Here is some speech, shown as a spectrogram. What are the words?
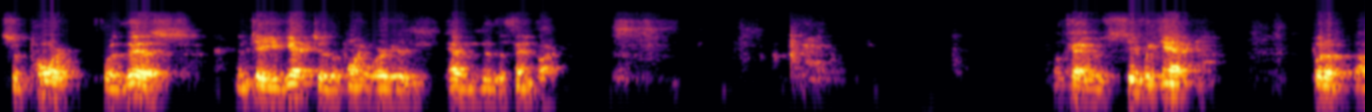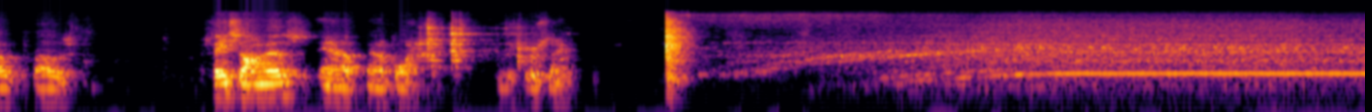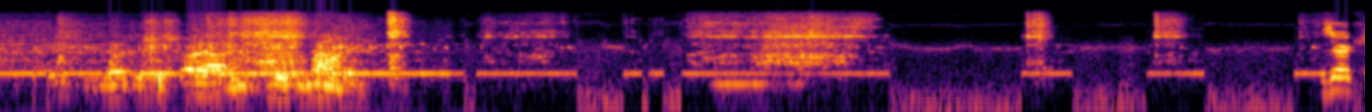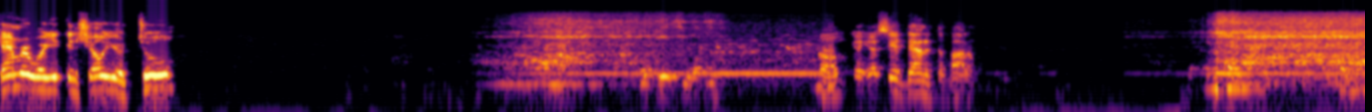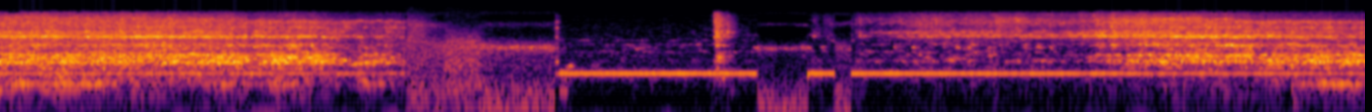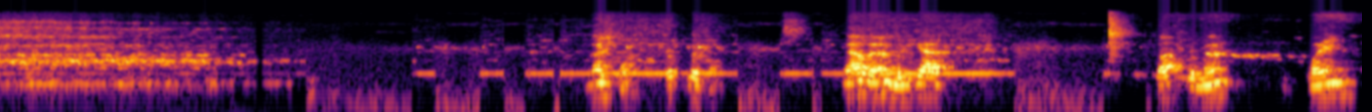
support for this until you get to the point where you're having to do the thin part. Okay, let's see if we can't put a, a, a face on this and a, and a point. is The first thing. To start out and do some rounding. Is there a camera where you can show your tool? Oh, okay. I see it down at the bottom. Nice one. Good good one. Now then, we got Dr. Mint, Wayne,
